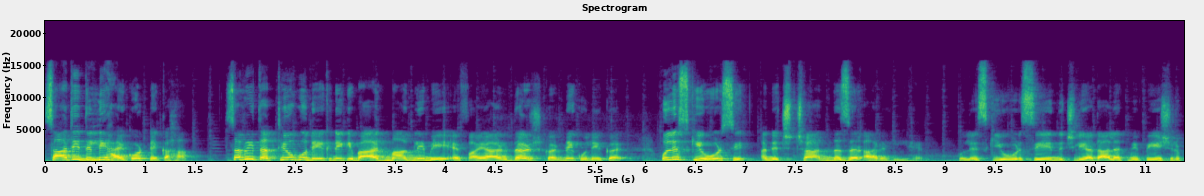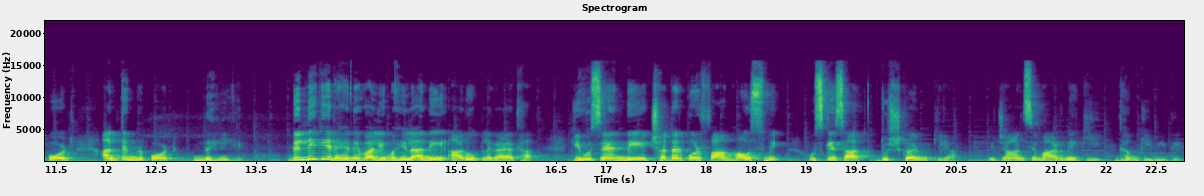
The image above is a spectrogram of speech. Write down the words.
साथ ही दिल्ली हाईकोर्ट ने कहा, सभी तथ्यों को देखने के बाद मामले में एफआईआर दर्ज करने को लेकर पुलिस की ओर से अनिच्छा नज़र आ रही है। पुलिस की ओर से निचली अदालत में पेश रिपोर्ट, अंतिम रिपोर्ट नहीं है। दिल्ली की रहने वाली महिला ने आरोप लगाया था कि हुसैन ने छतरपुर फार्म हाउस में उसके साथ दुष्कर्म किया। जान से मारने की धमकी भी दी।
